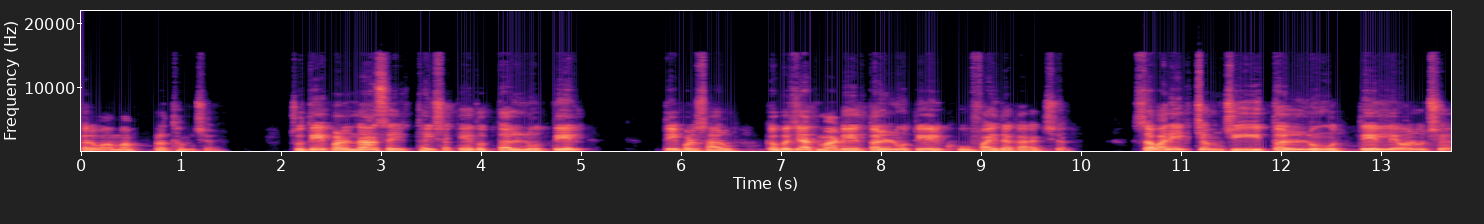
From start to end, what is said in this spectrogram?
કરવામાં પ્રથમ છે. જો તે પણ ના થઈ શકે તો તલનું તેલ, તે પણ સારું. કબજિયાત માટે તલનું તેલ ખૂબ ફાયદાકારક છે. સવારે એક ચમચી તલનું તેલ લેવાનું છે,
